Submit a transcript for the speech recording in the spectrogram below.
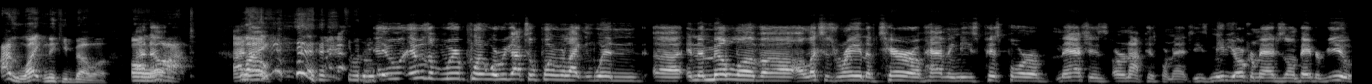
I like Nikki Bella a lot. I like, know. it, it, was a weird point where we got to a point where like when uh in the middle of uh Alexa's reign of terror of having these piss poor matches or not piss poor matches these mediocre matches on pay-per-view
